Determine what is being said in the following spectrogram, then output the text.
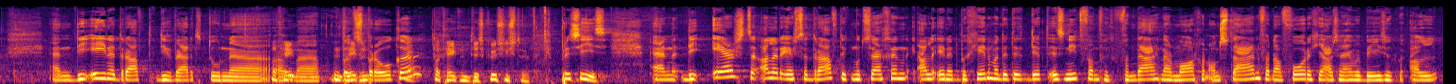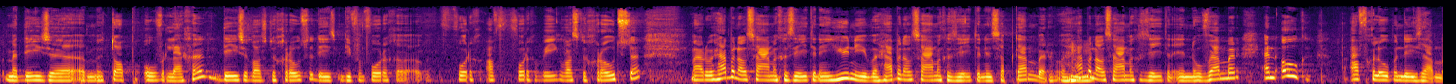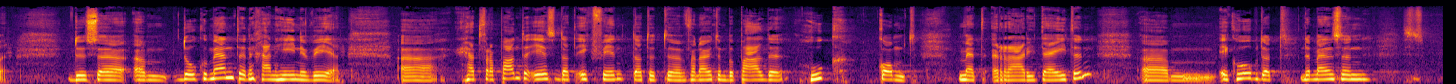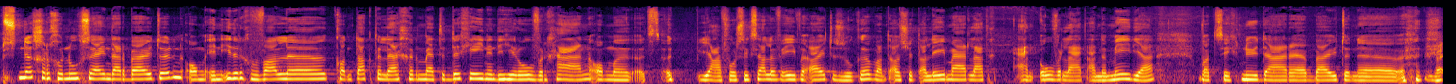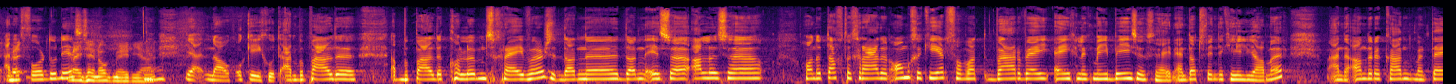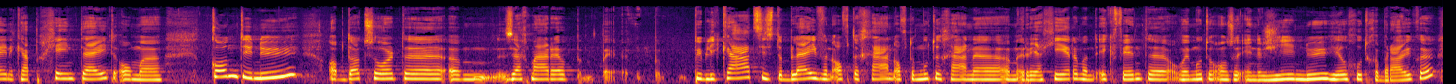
En die ene draft die werd toen uh, dat heet, um, besproken. Heet een, ja, dat heet een discussiestuk. Precies. En die eerste, allereerste draft, ik moet zeggen, al in het begin, want dit is, dit is niet van vandaag naar morgen ontstaan. Vanaf vorig jaar zijn we bezig al met deze um, top overleggen. Deze was de grootste, deze, die van vorige, vorige, af, vorige week was de grootste. Maar we hebben al samen gezeten in juni, we hebben al samen gezeten in september, we mm -hmm. hebben al samen gezeten in november en ook afgelopen december. Dus eh, ehm, documenten gaan heen en weer. Uh, het frappante is dat ik vind dat het uh, vanuit een bepaalde hoek komt met rariteiten. Um, ik hoop dat de mensen snugger genoeg zijn daarbuiten om in ieder geval contact te leggen met degenen die hierover gaan. Om het, ja, voor zichzelf even uit te zoeken. Want als je het alleen maar laat aan, overlaat aan de media, wat zich nu daar uh, buiten wij, aan het voordoen is. Wij zijn ook media. Ja, ja nou oké okay, goed. Aan bepaalde, aan bepaalde columnschrijvers, dan, dan is alles 180 graden omgekeerd van wat, waar wij eigenlijk mee bezig zijn. En dat vind ik heel jammer. Aan de andere kant, Martijn, ik heb geen tijd om uh, continu op dat soort, uh, um, zeg maar. Uh, publicaties te blijven of te gaan of te moeten gaan uh, reageren. Want ik vind, uh, we moeten onze energie nu heel goed gebruiken.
